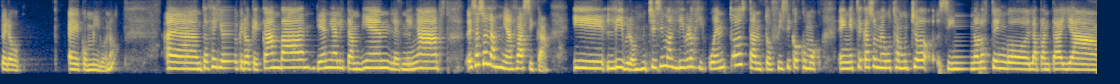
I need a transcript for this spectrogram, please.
pero eh, conmigo, ¿no? Ah, entonces yo creo que Canva, Genially también, Learning Apps, esas son las mías básicas. Y libros, muchísimos libros y cuentos, tanto físicos como, en este caso me gusta mucho, si no los tengo en la pantalla,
